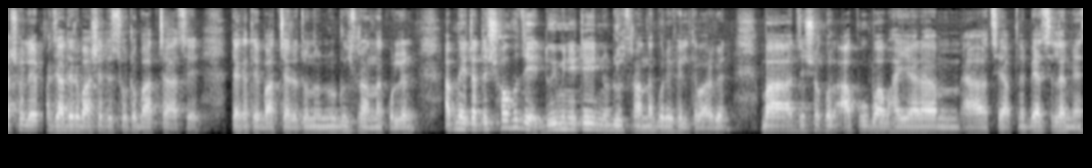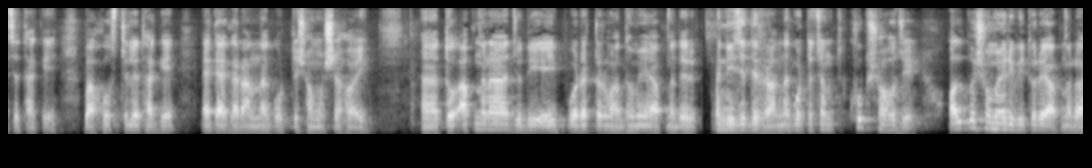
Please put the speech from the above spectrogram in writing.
আসলে যাদের বাসাতে ছোট বাচ্চা আছে, দেখাতে বাচ্চার জন্য নুডলস রান্না করলেন, আপনি এটাতে সহজে দুই মিনিটেই নুডলস রান্না করে ফেলতে পারবেন। বা যে সকল আপু বা ভাইয়ারা আছে, আপনার ব্যাচেলার ম্যাচে থাকে বা হোস্টেলে থাকে, একা একা রান্না করতে সমস্যা হয়। তো আপনারা যদি এই প্রোডাক্টটার মাধ্যমে আপনাদের নিজেদের রান্না করতে চান, খুব সহজে অল্প সময়ের ভিতরে আপনারা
